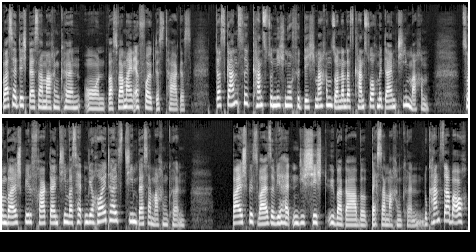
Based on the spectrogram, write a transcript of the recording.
was hätte ich besser machen können und was war mein Erfolg des Tages? Das Ganze kannst du nicht nur für dich machen, sondern das kannst du auch mit deinem Team machen. Zum Beispiel frag dein Team, was hätten wir heute als Team besser machen können? Beispielsweise, wir hätten die Schichtübergabe besser machen können. Du kannst aber auch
